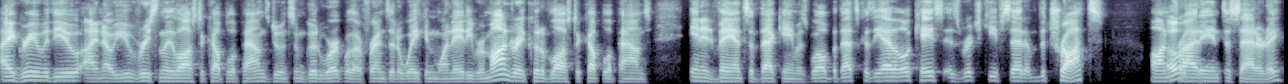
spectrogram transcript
I agree with you. I know you've recently lost a couple of pounds doing some good work with our friends at Awaken 180. Rhamondre could have lost a couple of pounds in advance of that game as well, but that's because he had a little case, as Rich Keefe said, of the trot on Oh. Friday into Saturday.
